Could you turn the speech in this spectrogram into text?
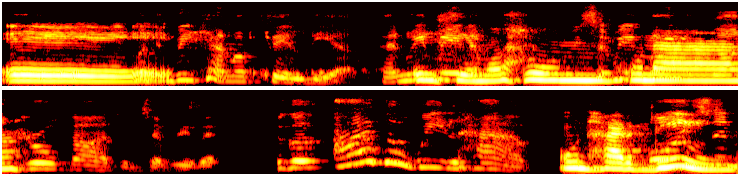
eh, hicimos un- una- un jardín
